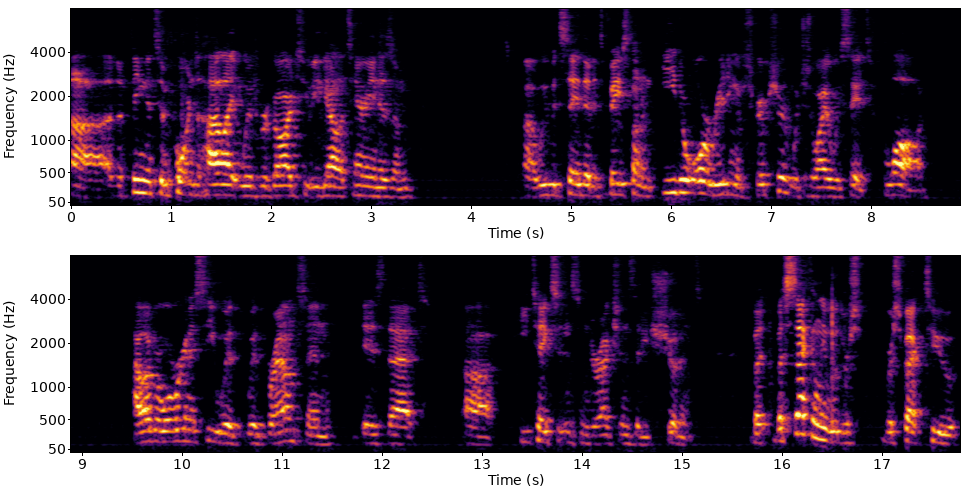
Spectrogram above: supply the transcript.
uh, the thing that's important to highlight with regard to egalitarianism, uh, we would say that it's based on an either or reading of Scripture, which is why we say it's flawed. However, what we're going to see with with Brownson is that uh, he takes it in some directions that he shouldn't. But but secondly, with res- respect to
